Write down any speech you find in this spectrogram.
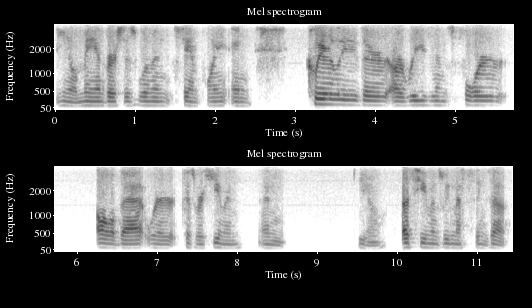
you know man versus woman standpoint. And clearly there are reasons for all of that where because we're human and you know us humans we mess things up.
